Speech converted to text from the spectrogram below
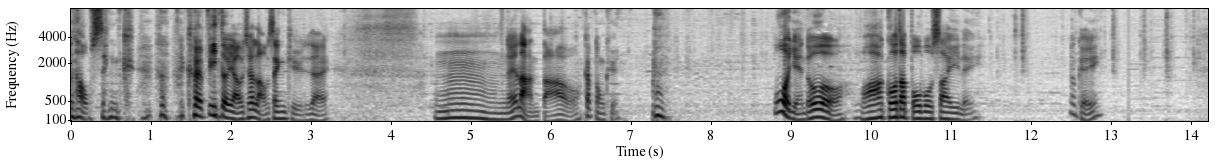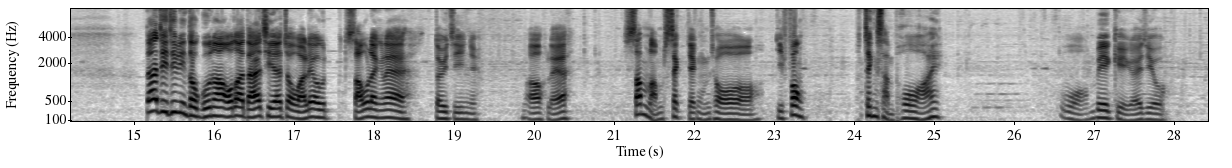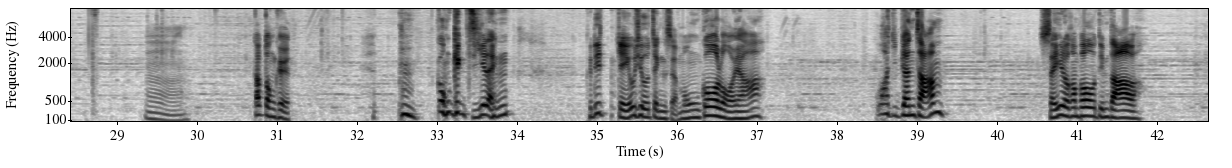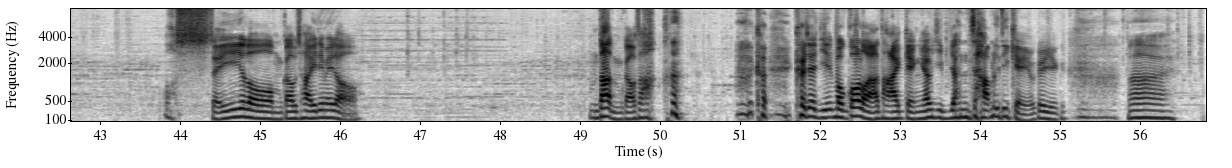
流星拳，佢喺边度有出流星拳真系？嗯，你难打哦，急冻拳。哇，赢到！哇，哥德宝宝犀利。OK，第一次挑战道馆啊，我都系第一次咧，作为呢个首领咧对战嘅。好嚟啊，森林适应唔错，热风，精神破坏。哇，咩技嘅招？嗯，急冻拳 攻击指令，佢啲技好似好正常。穆哥来啊，哇！叶印斩，死咯！咁铺点打？哇死咯，唔够砌啲咩度？唔得，唔够得。佢佢只叶穆哥来啊，太劲，有叶印斩呢啲技，居然，唉。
